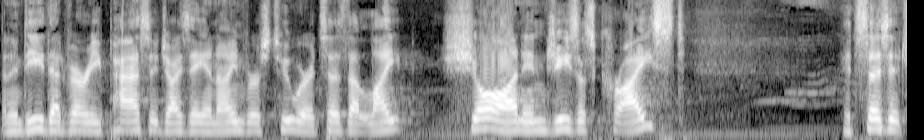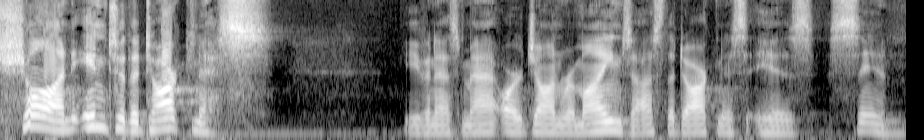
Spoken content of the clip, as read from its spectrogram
And indeed, that very passage, Isaiah 9, verse 2, where it says that light shone in Jesus Christ, it says it shone into the darkness. Even as Matt or John reminds us, the darkness is sin.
